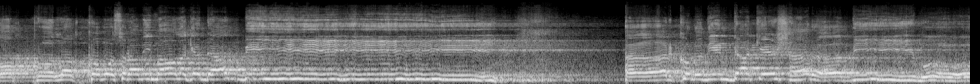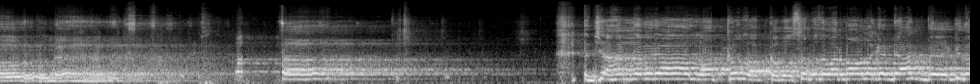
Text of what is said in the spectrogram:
লক্ষ লক্ষ বছর আমি মাওলাকে ডাকবি। আর কোনদিন ডাকে সারা দিব না। জাহান্নামীরা লক্ষ লক্ষ বছর আমার মাওলাকে ডাকবে, কিন্তু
